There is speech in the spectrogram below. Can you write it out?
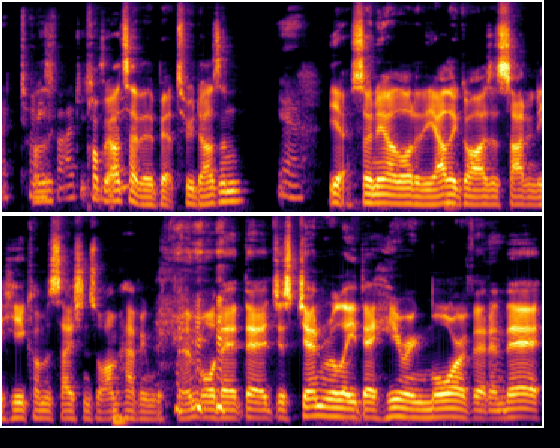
like 25 did you probably I'd say they're about two dozen. yeah Yeah, so now a lot of the other guys are starting to hear conversations I'm having with them, or they're they're just generally they're hearing more of it, and they're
